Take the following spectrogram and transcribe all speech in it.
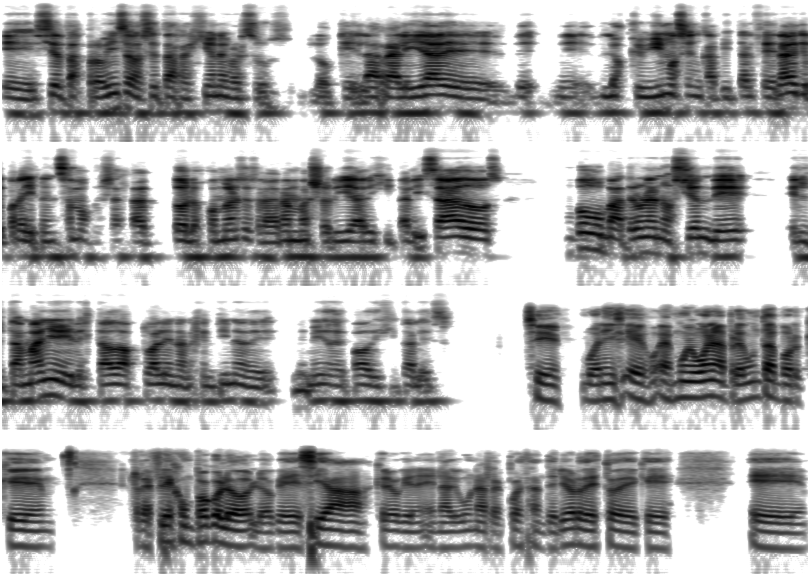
eh, ciertas provincias o ciertas regiones versus lo que la realidad de, los que vivimos en Capital Federal, que por ahí pensamos que ya están todos los comercios, la gran mayoría digitalizados, un poco para tener una noción de el tamaño y el estado actual en Argentina de, medios de pago digitales. Sí, es muy buena pregunta porque refleja un poco lo, que decía, creo que en alguna respuesta anterior, de esto de que eh,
